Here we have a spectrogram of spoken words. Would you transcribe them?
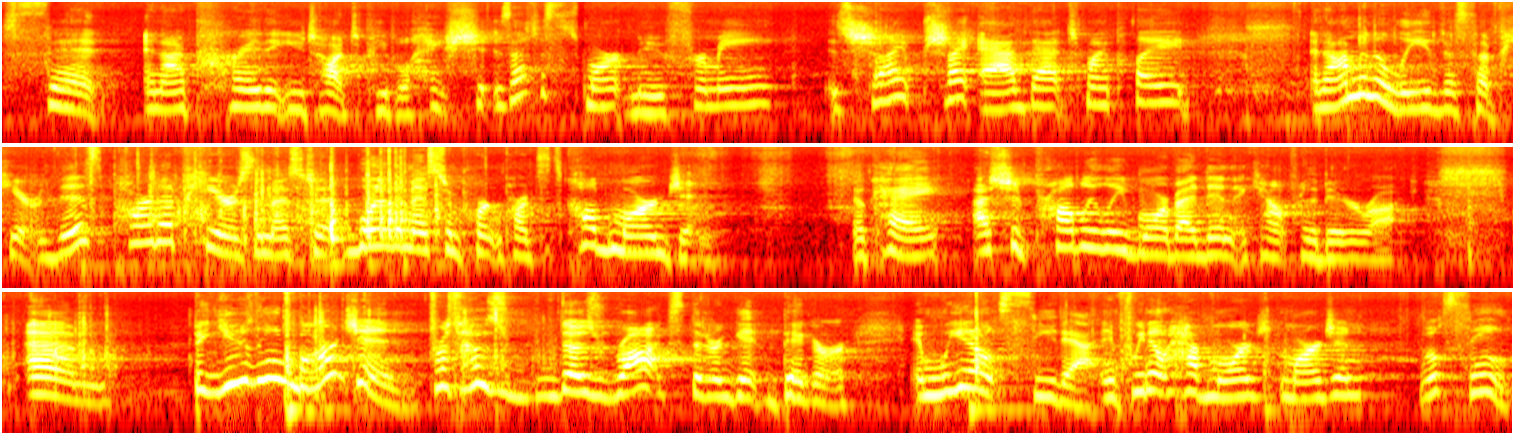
sit and I pray that you talk to people. Hey, is that a smart move for me? Is, should, I, should I add that to my plate? And I'm going to leave this up here. This part up here is the most, one of the most important parts. It's called margin okay? I should probably leave more, but I didn't account for the bigger rock. Um, but you need margin for those, those rocks that are get bigger, and we don't see that. If we don't have more margin, we'll sink.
